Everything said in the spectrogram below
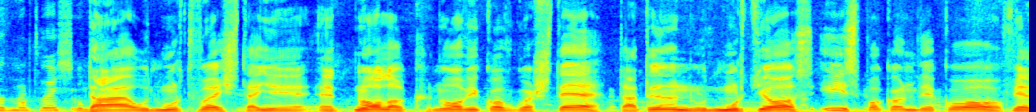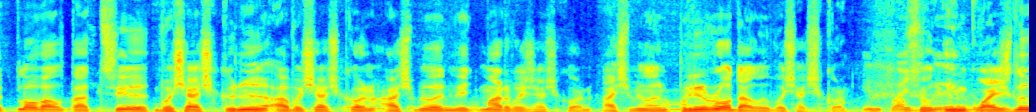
удмурт ващ. Да, удмурт ващ, тани этнолог Новиков Гоште, татын удмуртёс испокон веков, ветловал татцы ващашкыны, а ващашкон ашмилен ведь мар ващашкон, ашмилен природалы ващашкон. Инкважлы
